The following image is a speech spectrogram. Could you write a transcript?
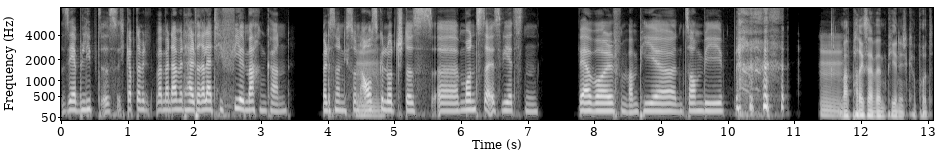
sehr beliebt ist. Ich glaube, damit, weil man damit halt relativ viel machen kann. Weil das noch nicht so ein Mhm. ausgelutschtes äh, Monster ist wie jetzt ein Werwolf, ein Vampir, ein Zombie. hm. Macht Patrick sein Vampir nicht kaputt.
